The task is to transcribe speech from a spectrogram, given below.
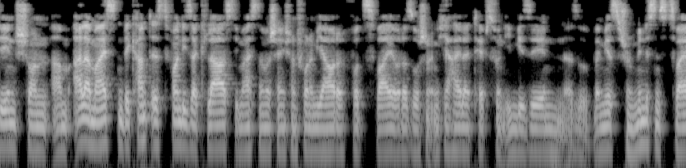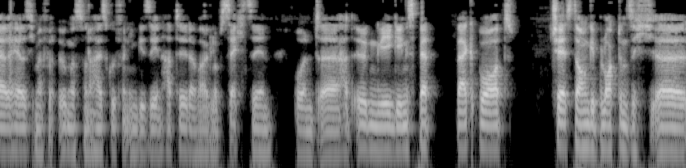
den schon am allermeisten bekannt ist von dieser Class. Die meisten haben wahrscheinlich schon vor einem Jahr oder vor zwei oder so schon irgendwelche Highlight-Tapes von ihm gesehen. Also bei mir ist es schon mindestens zwei Jahre her, dass ich mal von irgendwas von der Highschool von ihm gesehen hatte. Da war er, glaube ich, 16 und äh, hat irgendwie gegen das Backboard Chase Down geblockt und sich äh,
